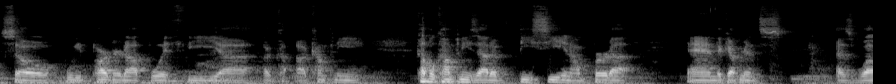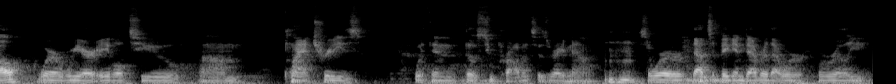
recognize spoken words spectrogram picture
So we've partnered up with the uh, a, a company, a couple companies out of BC and Alberta, and the governments as well, where we are able to um, plant trees within those two provinces right now. Mm-hmm. So we're that's a big endeavor that we're, we're really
